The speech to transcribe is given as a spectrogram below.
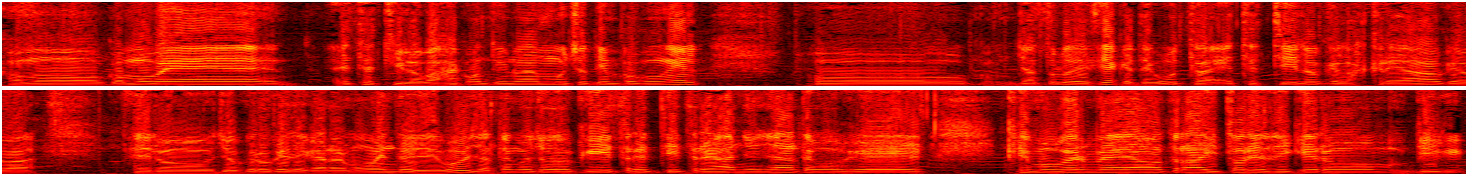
¿Cómo, ¿Cómo ves este estilo? ¿Vas a continuar mucho tiempo con él? O ya tú lo decías, que te gusta este estilo, que lo has creado, que va... Pero yo creo que llegará el momento y de, "Uy, ya tengo yo aquí 33 años ya, tengo que, que moverme a otras historias si quiero vivir,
